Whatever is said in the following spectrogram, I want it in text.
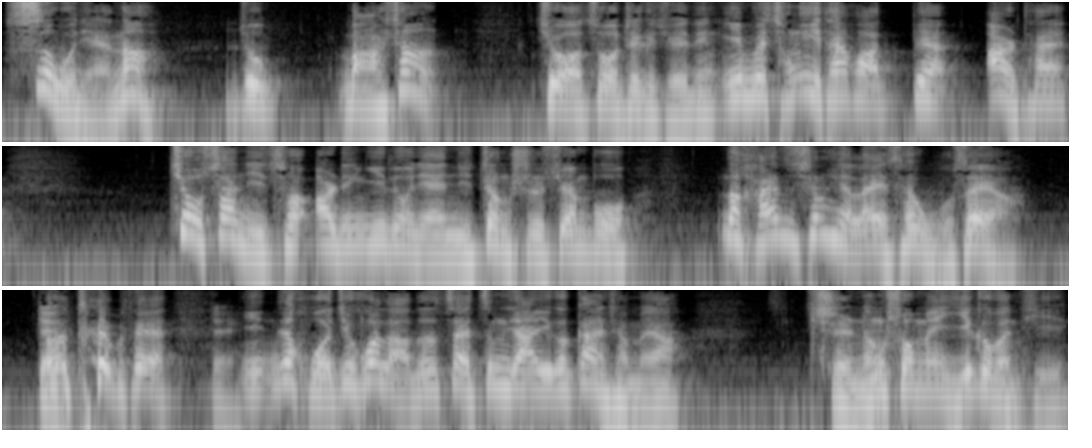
四五年呢，就马上就要做这个决定，因为从一胎化变二胎，就算你说二零一六年你正式宣布，那孩子生下来也才五岁啊，对，对不对？对，你那火急火燎的再增加一个干什么呀？只能说明一个问题：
